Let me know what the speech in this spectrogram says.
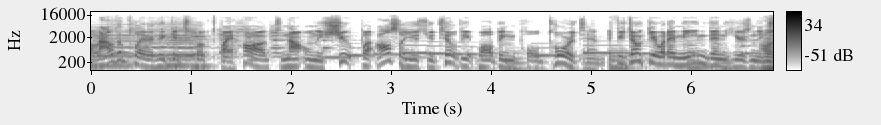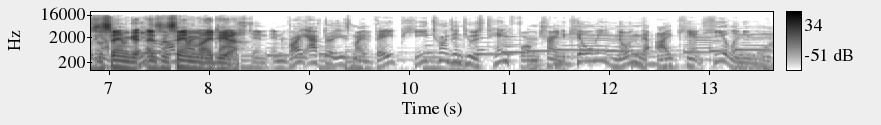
Allow the player who gets hooked by Hog to not only shoot, but also use utility while being pulled towards him. If you don't get what I mean, then here's an Oh, it's the same Here, it's the same idea. Bastion, and right after I use my vape, he turns into his tank form trying to kill me, knowing that I can't heal anymore.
